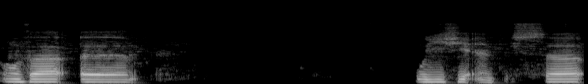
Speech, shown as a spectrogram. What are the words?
On va euh, modifier un peu ça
